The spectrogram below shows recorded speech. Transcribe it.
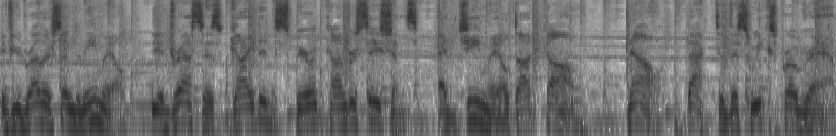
If you'd rather send an email, the address is guidedspiritconversations at gmail.com. Now, back to this week's program.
